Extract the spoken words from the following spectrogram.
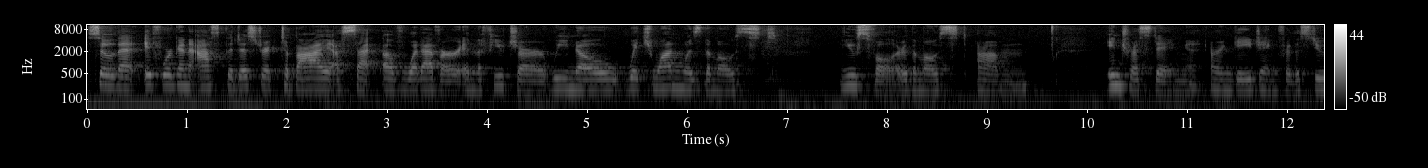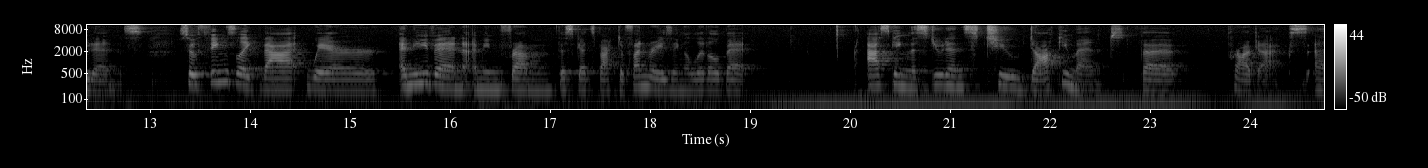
so that if we're going to ask the district to buy a set of whatever in the future, we know which one was the most useful or the most um, interesting or engaging for the students. So things like that, where, and even, I mean, from this gets back to fundraising a little bit, asking the students to document the projects and,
